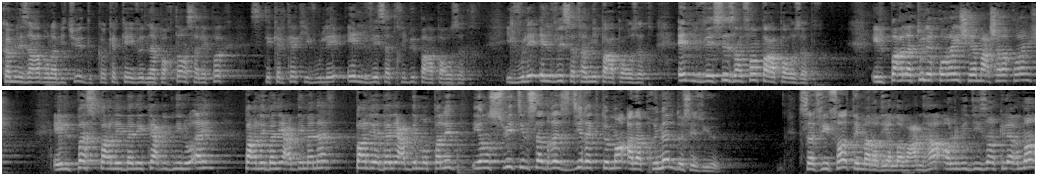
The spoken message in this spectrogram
comme les Arabes ont l'habitude, quand quelqu'un veut de l'importance à l'époque, c'était quelqu'un qui voulait élever sa tribu par rapport aux autres. Il voulait élever sa famille par rapport aux autres, élever ses enfants par rapport aux autres. Il parle à tous les Quraysh et à Ma'ashara Quraysh. Et il passe par les Bani Ka'b ibn Lu'ay, par les Bani Abdi Manaf, par les Bani Abdel Muttalib, et ensuite il s'adresse directement à la prunelle de ses yeux. Sa fille Fatima radiallahu anha, en lui disant clairement,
